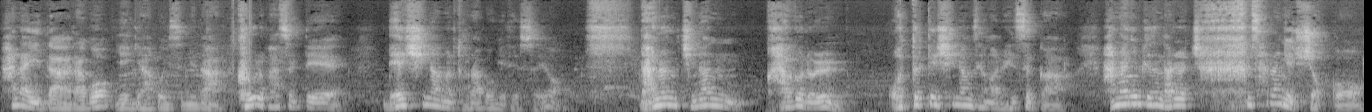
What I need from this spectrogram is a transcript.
하나이다라고 얘기하고 있습니다. 그걸 봤을 때 내 신앙을 돌아보게 됐어요. 나는 지난 과거를 어떻게 신앙생활을 했을까? 하나님께서 나를 참 사랑해 주셨고,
